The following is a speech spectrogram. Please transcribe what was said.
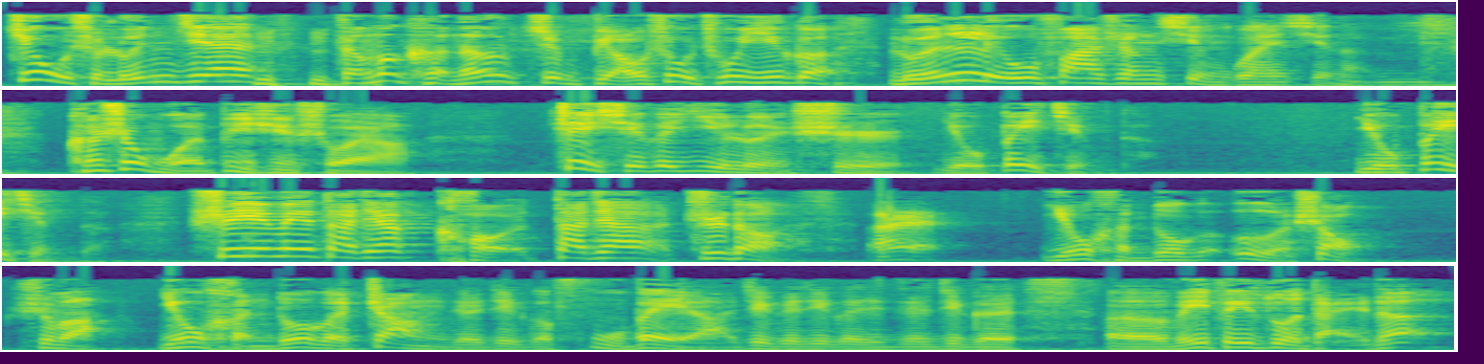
就是轮奸，怎么可能就表述出一个轮流发生性关系呢？可是我必须说呀，这些个议论是有背景的。有背景的，是因为大家考，大家知道，哎，有很多个恶少，是吧？有很多个仗着这个父辈啊，这个这个这个这个呃为非作歹的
